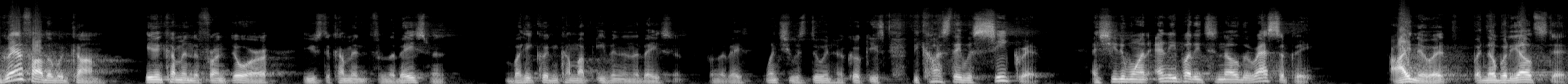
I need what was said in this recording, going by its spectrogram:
grandfather would come. He didn't come in the front door. He used to come in from the basement but he couldn't come up even in the basement from the base when she was doing her cookies because they were secret and she didn't want anybody to know the recipe. I knew it, but nobody else did.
